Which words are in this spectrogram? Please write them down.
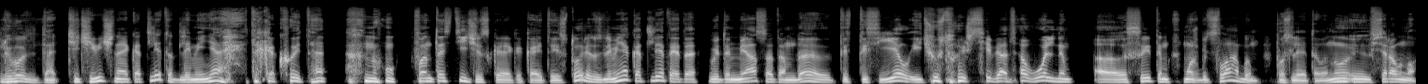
Любовь, да, чечевичная котлета для меня это какой-то, ну, фантастическая какая-то история. То есть для меня котлета это какое-то мясо там, да, ты, ты съел и чувствуешь себя довольным, э, сытым, может быть, слабым после этого, но все равно.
